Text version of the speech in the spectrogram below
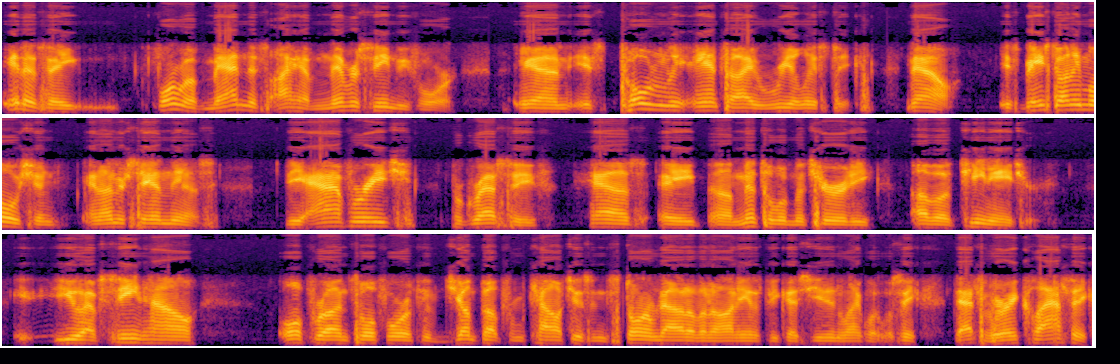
It is a form of madness I have never seen before and it's totally anti-realistic. Now, it's based on emotion, and understand this. The average progressive has a uh, mental maturity of a teenager. You have seen how Oprah and so forth have jumped up from couches and stormed out of an audience because she didn't like what was saying. That's very classic.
